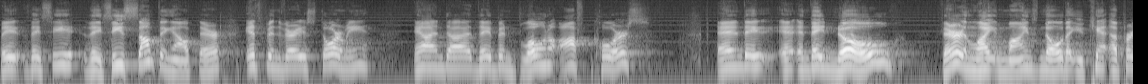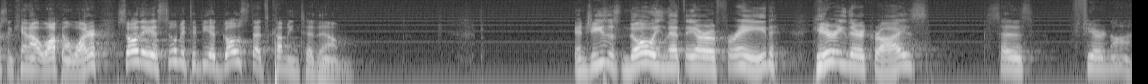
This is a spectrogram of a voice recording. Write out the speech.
They, they, see, they see something out there. It's been very stormy and uh, they've been blown off course, and they and they know their enlightened minds know that you can't a person cannot walk on water, so they assume it to be a ghost that's coming to them. And Jesus, knowing that they are afraid, hearing their cries, says, Fear not.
